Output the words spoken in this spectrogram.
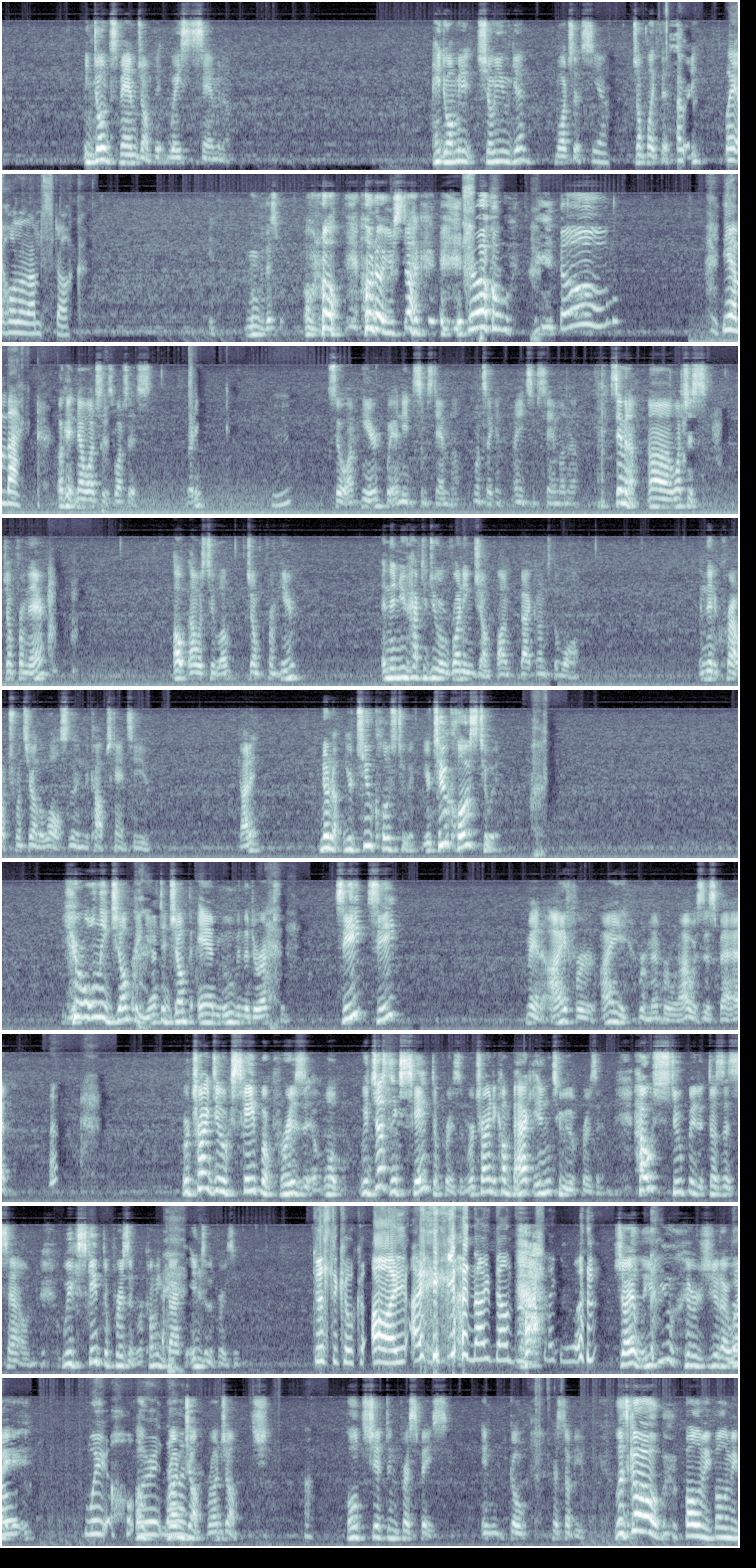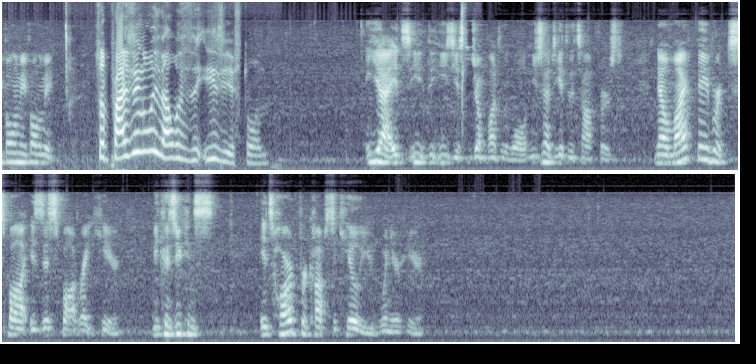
And don't spam jump. It wastes stamina. Hey, do you want me to show you again? Watch this. Yeah. Jump like this. Oh. Ready? Wait, hold on, I'm stuck. Move this way. Oh no! Oh no, you're stuck! No! No! Yeah, I'm back. Okay, now watch this. Watch this. Ready? Mhm. So I'm here. Wait, I need some stamina. One second. I need some stamina. Stamina! Uh, watch this. Jump from there. Oh, that was too low. Jump from here. And then you have to do a running jump on back onto the wall. And then crouch once you're on the wall so then the cops can't see you. Got it? No, no, you're too close to it. You're too close to it. You're only jumping. You have to jump and move in the direction. See? See? Man, I for I remember when I was this bad. We're trying to escape a prison. Well, we just escaped a prison. We're trying to come back into the prison. How stupid does this sound? We escaped a prison. We're coming back into the prison. Just to kill. Oh, I I got knocked down to the second one. Should I leave you or should I No. wait? Wait, hold Oh, alright, now run, jump, run, jump. Hold shift and press space. And go, press W. Let's go! Follow me, follow me, follow me, follow me. Surprisingly, that was the easiest one. Yeah, it's e the easiest to jump onto the wall. You just have to get to the top first. Now, my favorite spot is this spot right here. Because you can... It's hard for cops to kill you when you're here.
